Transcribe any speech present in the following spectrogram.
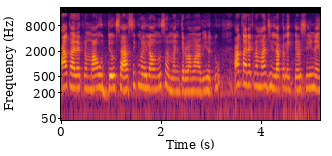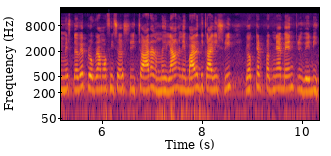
આ કાર્યક્રમમાં ઉદ્યોગ સાહસિક મહિલાઓનું સન્માન કરવામાં આવ્યું હતું. આ કાર્યક્રમમાં જિલ્લા collector Shri Naimesh Dave, program officer Shri Charan, મહિલા અને બાળ અધિકારી શ્રી ડૉક્ટર પ્રજ્ઞાબેન ત્રિવેદી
